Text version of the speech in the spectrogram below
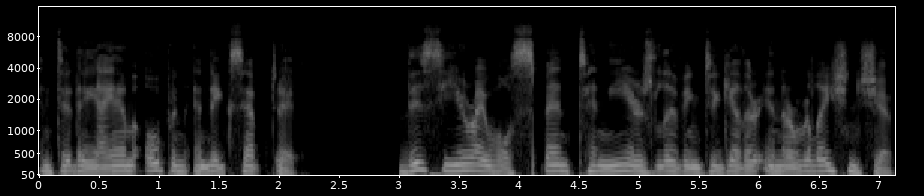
And today I am open and accept it. This year I will spend 10 years living together in a relationship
